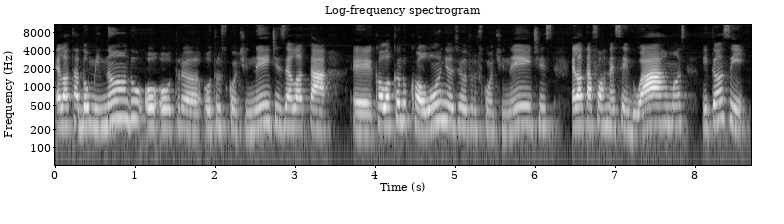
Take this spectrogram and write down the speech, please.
ela está dominando outra, outros continentes, ela está é, colocando colônias em outros continentes, ela está fornecendo armas. Então, assim,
